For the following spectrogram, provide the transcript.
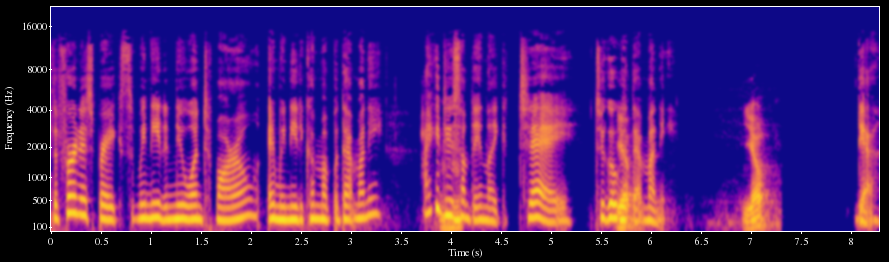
the furnace breaks, we need a new one tomorrow and we need to come up with that money, I could do Mhm. something like today to go Yep. get that money. Yep. Yeah.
